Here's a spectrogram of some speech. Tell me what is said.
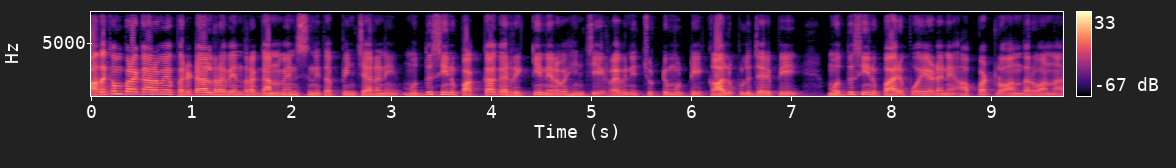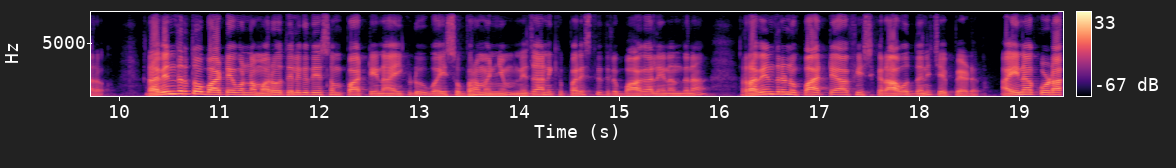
పథకం ప్రకారమే పరిటాల రవీంద్ర గన్మెన్స్ని తప్పించారని ముద్దుసీను పక్కాగా రిక్కి నిర్వహించి రవిని చుట్టుముట్టి కాల్పులు జరిపి ముద్దుసీను పారిపోయాడని అప్పట్లో అందరూ అన్నారు. రవీంద్రతో బాటే ఉన్న మరో తెలుగుదేశం పార్టీ నాయకుడు వై సుబ్రహ్మణ్యం నిజానికి పరిస్థితులు బాగాలేనందున రవీంద్రను పార్టీ ఆఫీస్కి రావద్దని చెప్పాడు. అయినా కూడా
